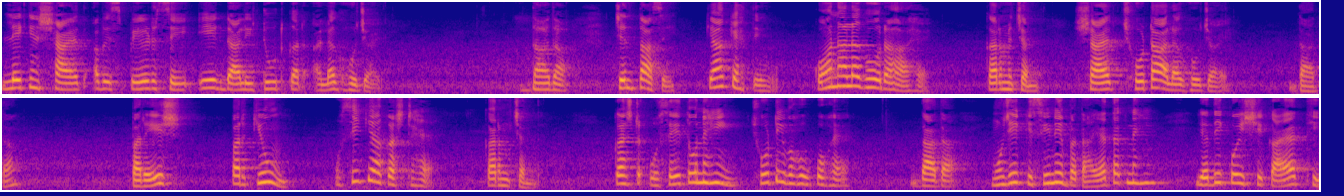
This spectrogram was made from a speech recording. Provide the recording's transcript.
लेकिन शायद अब इस पेड़ से एक डाली टूटकर अलग हो जाए। दादा, चिंता से, क्या कहते हो? कौन अलग हो रहा है? कर्मचंद, शायद छोटा अलग हो जाए। दादा, परेश, पर क्यों? उसे क्या कष्ट है? कर्मचंद, कष्ट उसे तो नहीं, छोटी बहू को है। दादा, मुझे किसी ने बताया तक नहीं। यदि कोई शिकायत थी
